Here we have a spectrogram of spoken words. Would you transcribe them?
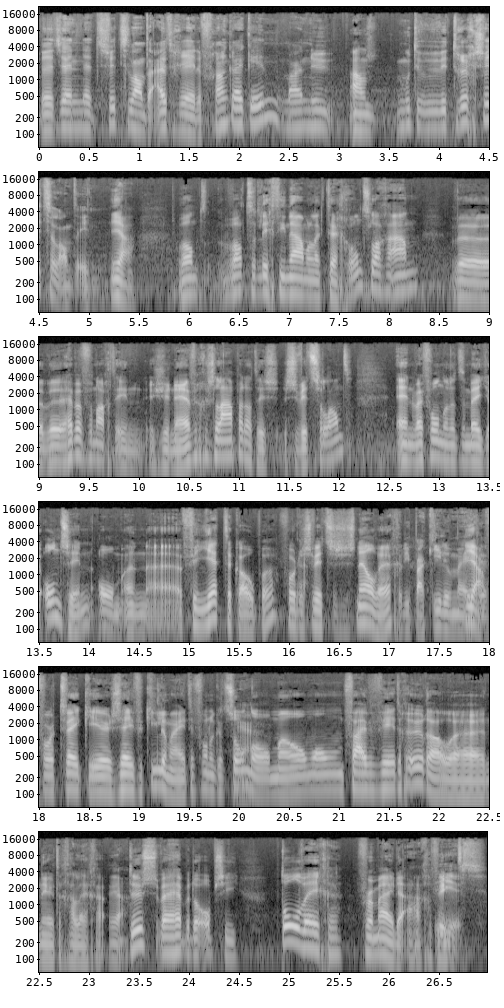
we zijn net Zwitserland uitgereden Frankrijk in. Maar nu Aan, moeten we weer terug Zwitserland in. ja, want wat ligt hier namelijk ter grondslag aan? We, we hebben vannacht in Genève geslapen, dat is Zwitserland. En wij vonden het een beetje onzin om een eh, vignet te kopen voor de Zwitserse snelweg. Voor die paar kilometer. Ja, voor twee keer zeven kilometer vond ik het zonde Ja. om, eh, om, om 45 euro eh, neer te gaan leggen. Ja. Dus wij hebben de optie tolwegen vermijden aangevinkt. Yes.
